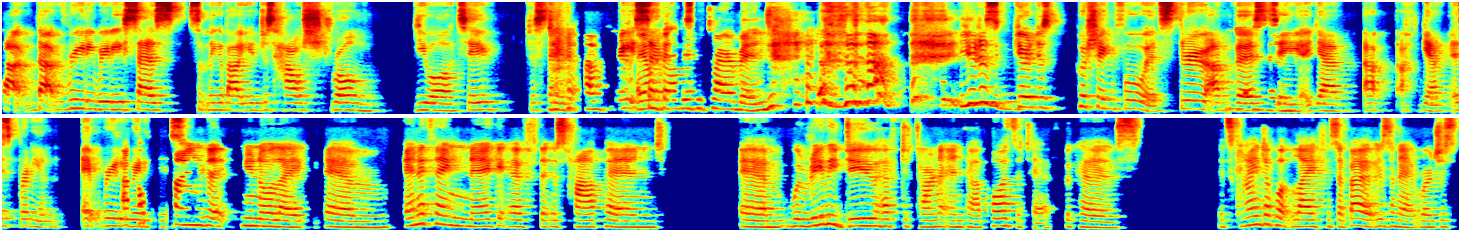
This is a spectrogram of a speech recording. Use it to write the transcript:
that that really, really says something about you and just how strong you are too. Just to I'm, so very determined. you're just you're just pushing forwards through adversity. Yeah, uh, uh, yeah, it's brilliant. It really, really I is. find that you know, like um, anything negative that has happened um, we really do have to turn it into a positive because it's kind of what life is about, isn't it? We're just,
